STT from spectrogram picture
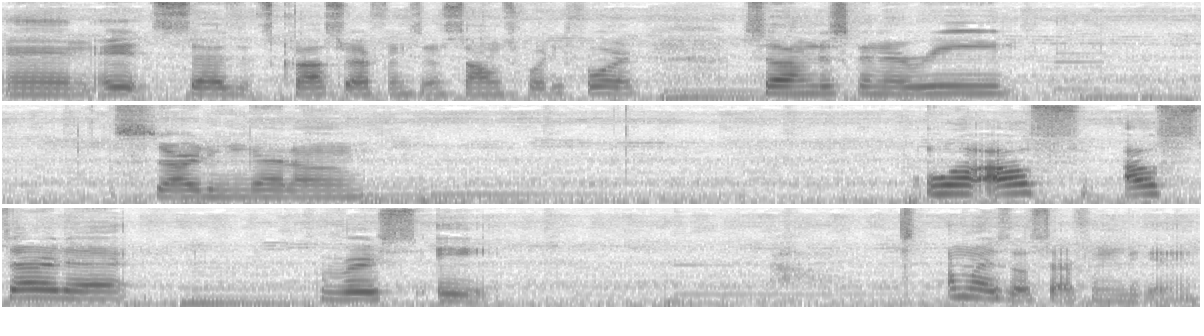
and it says it's cross-referenced in Psalms forty-four. So I'm just gonna read starting at um well I'll I'll start at verse 8 I might as well start from the beginning.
